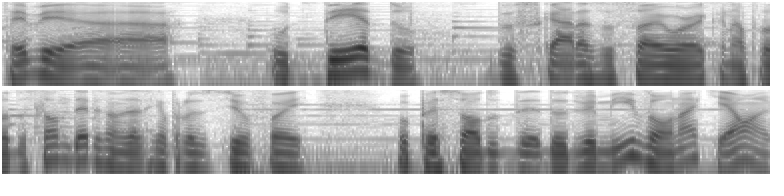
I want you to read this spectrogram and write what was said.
teve a, o dedo dos caras do Soilwork na produção deles. Na verdade, quem produziu foi o pessoal do, do Dream Evil, né? Que é uma,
